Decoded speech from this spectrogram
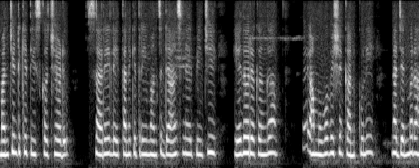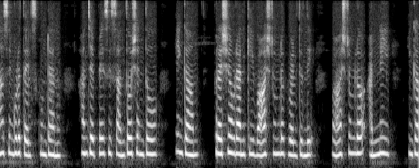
మంచింటికి తీసుకొచ్చాడు. సరేలే తనకి త్రీ మంత్స్ డ్యాన్స్ నేర్పించి ఏదో రకంగా ఆ మువ్వ విషయం కనుక్కొని నా జన్మ రహస్యం కూడా తెలుసుకుంటాను అని చెప్పేసి సంతోషంతో ఇంకా ఫ్రెష్ అవ్వడానికి వాష్రూమ్లోకి వెళ్తుంది. వాష్రూమ్లో అన్నీ ఇంకా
